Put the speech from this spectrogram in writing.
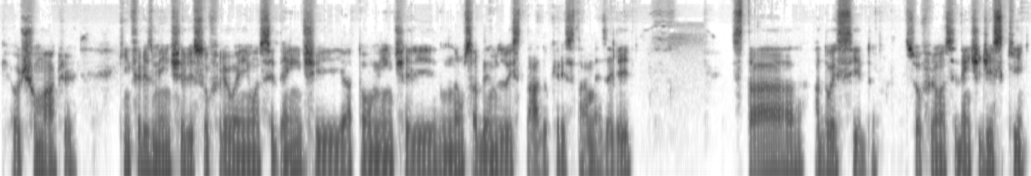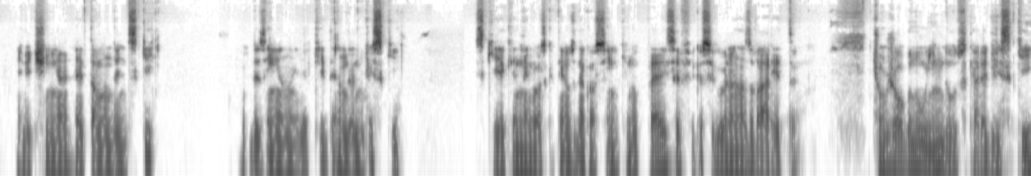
que é o Schumacher, que infelizmente ele sofreu aí um acidente e atualmente ele não sabemos o estado que ele está, mas ele está adoecido. Sofreu um acidente de esqui. Ele tinha, ele estava andando de esqui. Vou desenhando ele aqui andando de esqui. Esqui é aquele negócio que tem os negocinhos aqui no pé e você fica segurando as varetas. Tinha um jogo no Windows que era de esqui,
